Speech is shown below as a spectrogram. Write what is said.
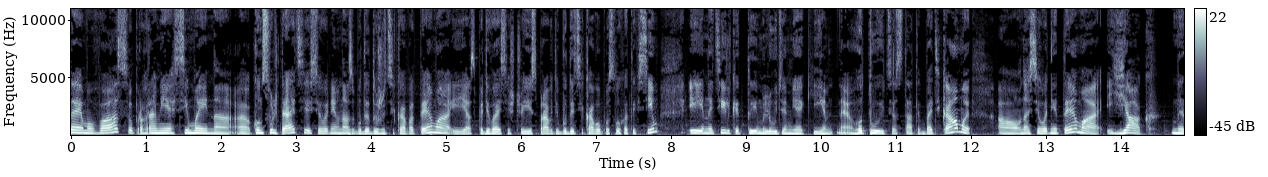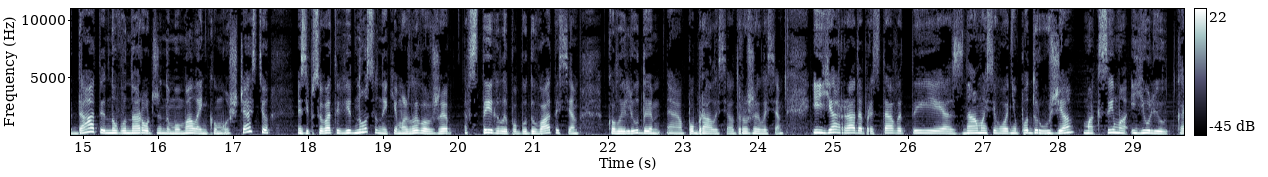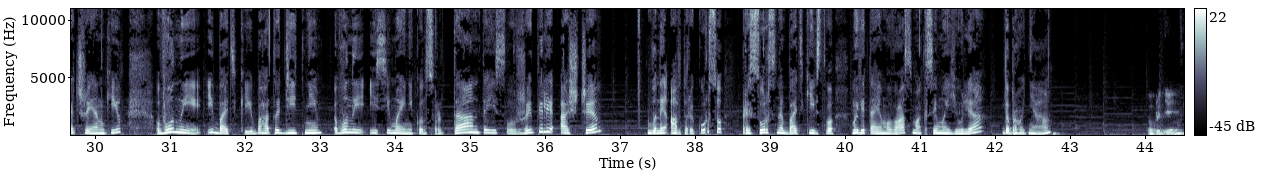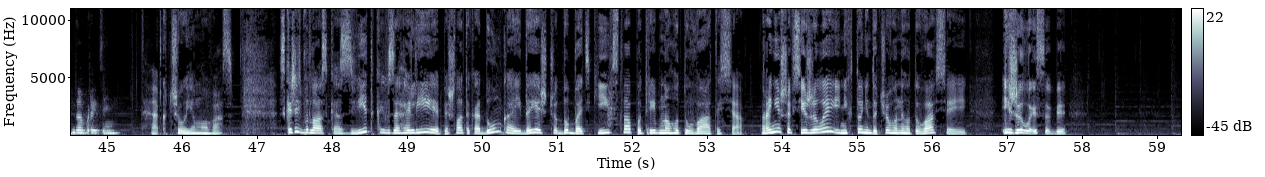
Вітаємо вас у програмі Сімейна е, консультація. Сьогодні у нас буде дуже цікава тема, і я сподіваюся, що її справді буде цікаво послухати всім, і не тільки тим людям, які е, готуються стати батьками. А у нас сьогодні тема як не дати новонародженому маленькому щастю зіпсувати відносини, які можливо вже встигли побудуватися, коли люди е, побралися, одружилися. І я рада представити з нами сьогодні подружжя Максима і Юлію Ткаченків. Вони і батьки багатодітні, вони і сімейні консультанти, і служителі. А ще вони автори курсу Ресурсне батьківство. Ми вітаємо вас, Максима і Юлія. Доброго дня. Добрий день. Добрий день. Так, чуємо вас. Скажіть, будь ласка, звідки взагалі пішла така думка, ідея, що до батьківства потрібно готуватися? Раніше всі жили, і ніхто ні до чого не готувався і, і жили собі.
